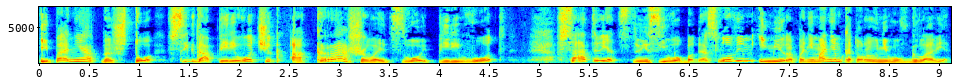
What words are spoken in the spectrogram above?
И понятно, что всегда переводчик окрашивает свой перевод – в соответствии с его богословием и миропониманием, которое у него в голове.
